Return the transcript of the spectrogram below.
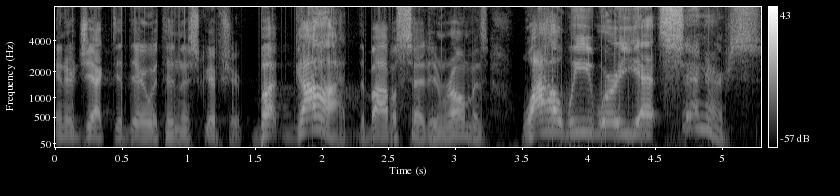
Interjected there within the scripture. But God, the Bible said in Romans, while we were yet sinners,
